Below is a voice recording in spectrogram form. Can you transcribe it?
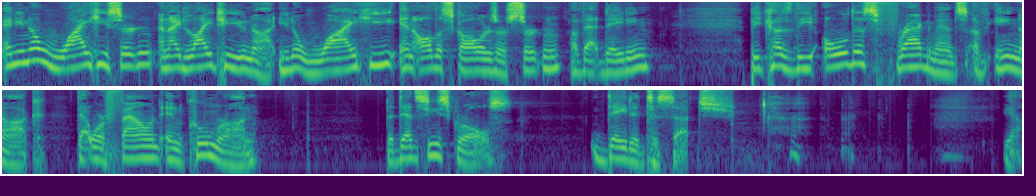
And you know why he's certain? And I lie to you not. You know why he and all the scholars are certain of that dating? because the oldest fragments of Enoch that were found in Qumran, the Dead Sea Scrolls, dated to such. yeah.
